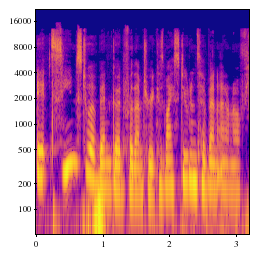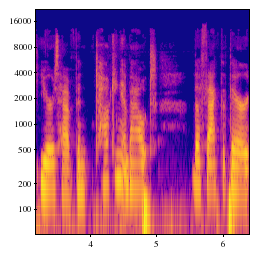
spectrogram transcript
It seems to have been good for them to read because my students have been, I don't know if yours have been talking about the fact that they're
